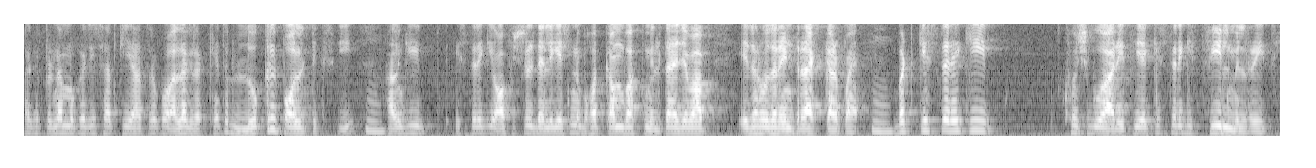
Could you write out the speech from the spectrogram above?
अगर प्रणब मुखर्जी साहब की यात्रा को अलग रखें तो लोकल पॉलिटिक्स की हालाँकि इस तरह की ऑफिशियल डेलीगेशन में बहुत कम वक्त मिलता है जब आप इधर उधर इंटरेक्ट कर पाए। बट किस तरह की खुशबू आ रही थी या किस तरह की फील मिल रही थी?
